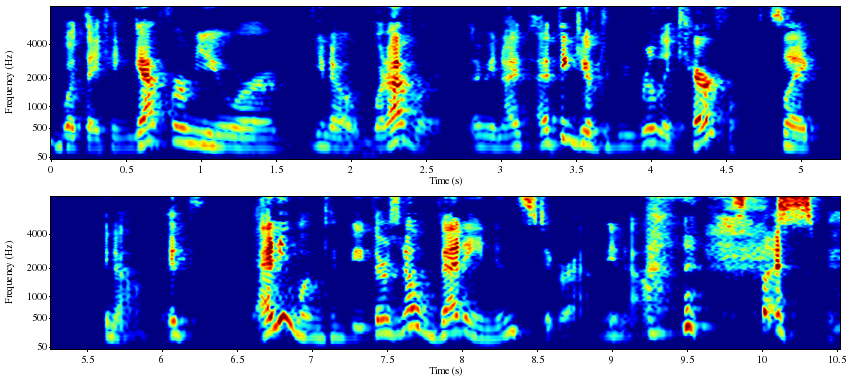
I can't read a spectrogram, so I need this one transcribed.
what they can get from you or you know whatever. I mean i, I think you have to be really careful. It's like you know it's anyone can be there's no vetting instagram you know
